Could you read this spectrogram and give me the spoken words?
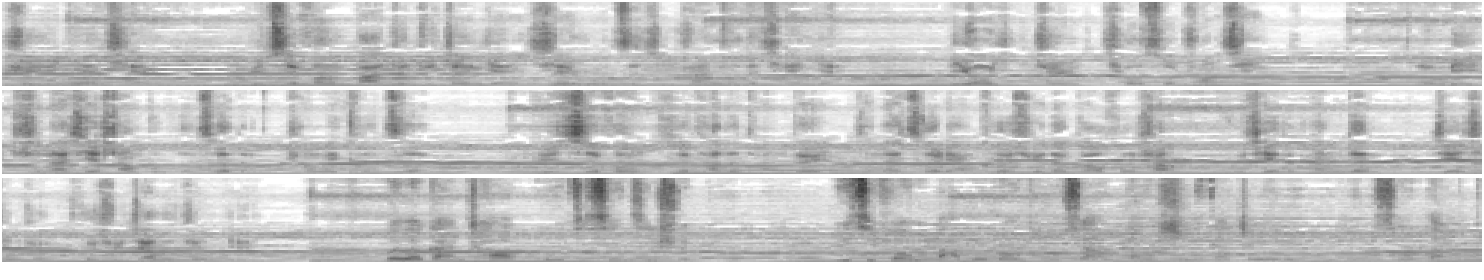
十余年前，于启峰把这句箴言写入自己专著的前言，利用已知求索创新，努力使那些尚不可测的成为可测。于启峰和他的团队正在测量科学的高峰上不懈地攀登，践行着科学家的箴言。为了赶超国际先进水平。于启峰把目光投向当时在这一领域领先的德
